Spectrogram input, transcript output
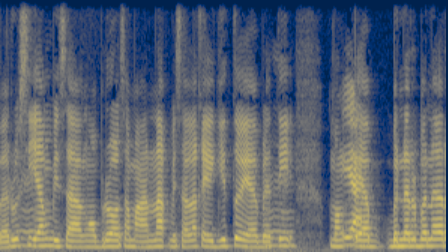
baru siang bisa ngobrol sama anak misalnya kayak gitu ya berarti meng- Iya. ya benar-benar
